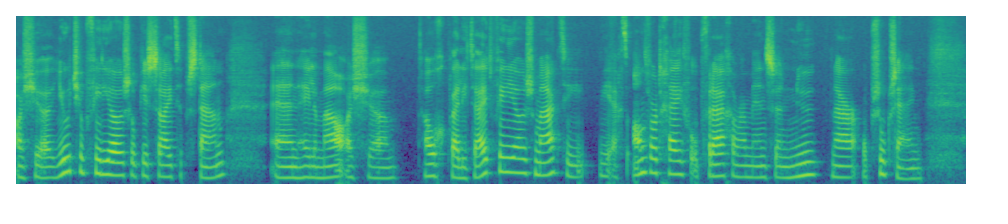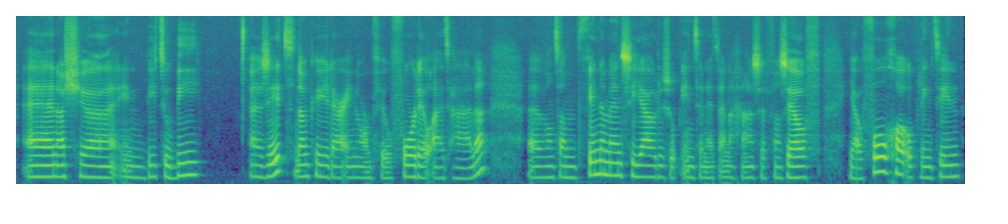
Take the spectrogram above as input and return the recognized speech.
als je YouTube-video's op je site hebt staan. En helemaal als je hoge kwaliteit video's maakt die, die echt antwoord geven op vragen waar mensen nu naar op zoek zijn. En als je in B2B uh, eh, zit, dan kun je daar enorm veel voordeel uit halen. Uh, want dan vinden mensen jou dus op internet en dan gaan ze vanzelf jou volgen op LinkedIn.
